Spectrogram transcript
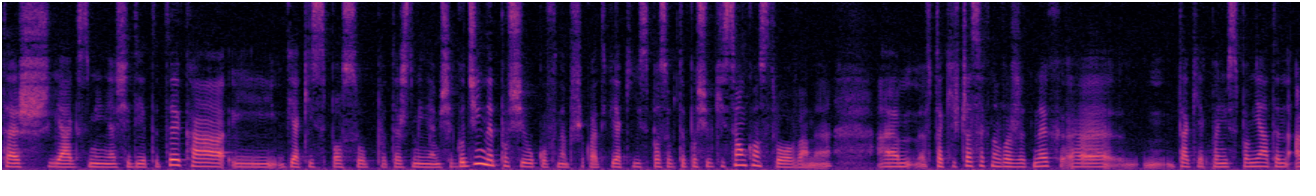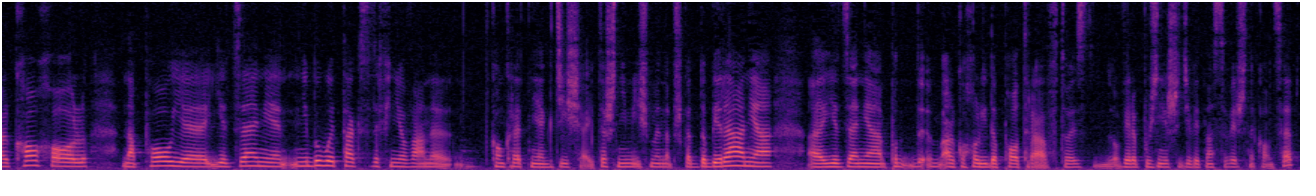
też, jak zmienia się dietetyka i w jaki sposób też zmieniają się godziny posiłków, na przykład w jaki sposób te posiłki są konstruowane. Em, w takich czasach nowożytnych, e, tak jak Pani wspomniała, ten alkohol, napoje, jedzenie nie były tak zdefiniowane konkretnie jak dzisiaj. Też nie mieliśmy na przykład dobierania e, jedzenia, alkoholi do potraw, to jest o wiele późniejszy XIX-wieczny koncept,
